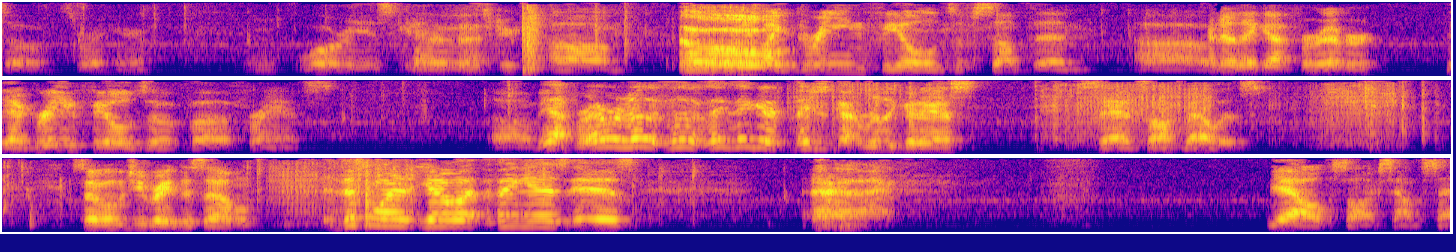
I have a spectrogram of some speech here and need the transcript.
so it's right here. Warriors Kinda Code. faster. Um, like green fields of something. Uh, I know they got forever. Yeah, green fields of uh, France. Um, yeah, forever another. another they they they just got really good ass sad soft ballads. So, what would you rate this album? This one, you know what the thing is, is yeah, all the songs sound the same,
